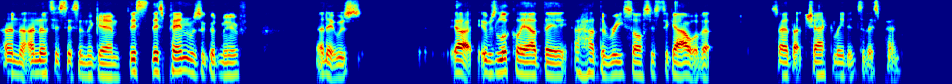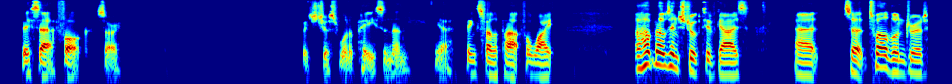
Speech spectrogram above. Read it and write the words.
and I noticed this in the game. This this pin was a good move, and it was yeah, it was luckily I had the I had the resources to get out of it. So I had that check leading to this pin, this uh, fork, sorry, which just won a piece, and then yeah, things fell apart for white. I hope that was instructive, guys. Uh, so 1200,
